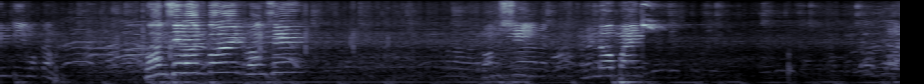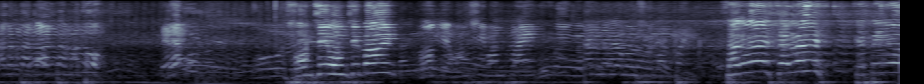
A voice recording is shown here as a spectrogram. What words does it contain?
ఇంటి ముఖం. Vamshi one point Vamshi. వంశీ రెండో point Vamshi Vamshi point. Okay Vamshi one point. Vamshi one point Sarvesh Sarvesh చెప్పియు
